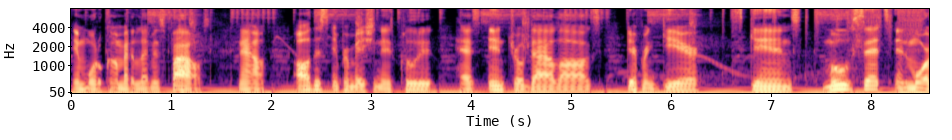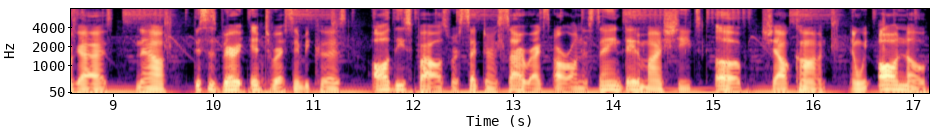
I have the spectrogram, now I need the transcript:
in Mortal Kombat 11's files. Now, all this information included has intro dialogues, different gear, skins, move sets, and more guys. Now, this is very interesting because all these files for Sektor and Cyrax are on the same data mine sheets of Shao Kahn, and we all know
